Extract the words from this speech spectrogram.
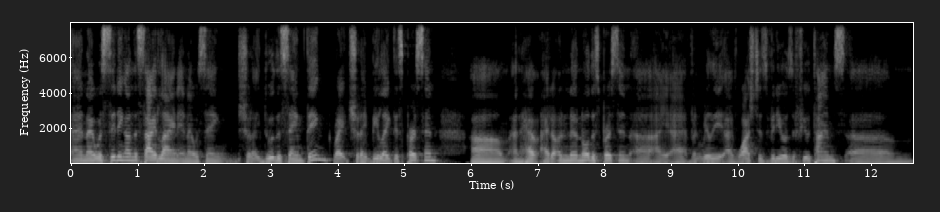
And I was sitting on the sideline and I was saying, should I do the same thing, right? Should I be like this person? Um, and I have I don't know this person. Uh, I, I haven't really I've watched his videos a few times, um,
